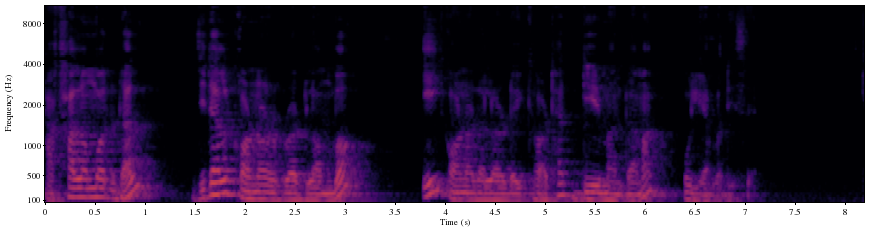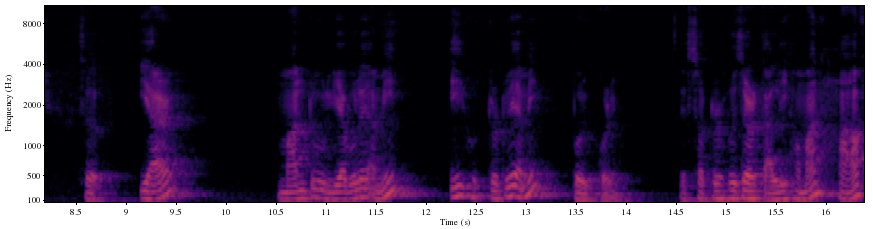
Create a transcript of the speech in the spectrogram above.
শাখালম্ব দুডাল যিডাল কৰ্ণৰ ওপৰত লম্ব এই কৰ্ণডালৰ দৈৰ্ঘ্য অৰ্থাৎ ডিৰ মানটো আমাক উলিয়াব দিছে। চ' ইয়াৰ মানটো উলিয়াবলৈ আমি এই সূত্ৰটোৱে আমি প্ৰয়োগ কৰিম। চতুৰ্ভুজৰ কালি সমান হাফ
